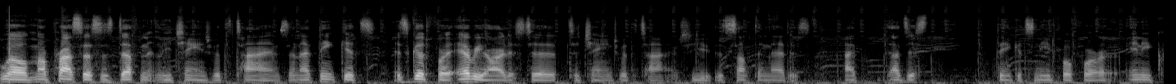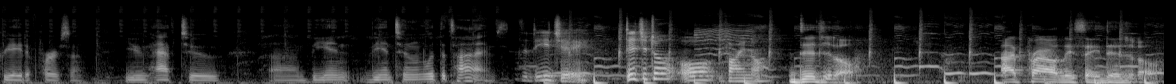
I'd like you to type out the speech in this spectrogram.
Well, my process has definitely changed with the times, and I think it's it's good for every artist to, to change with the times. You, it's something that is, I, I just think it's needful for any creative person. You have to um, be in be in tune with the times. As a DJ, digital or vinyl? Digital. I proudly say digital.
